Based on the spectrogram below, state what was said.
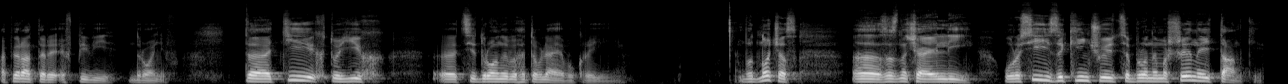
оператори FPV-дронів та ті, хто їх ці дрони виготовляє в Україні. Водночас, е, зазначає Лі, у Росії закінчуються бронемашини і танки.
